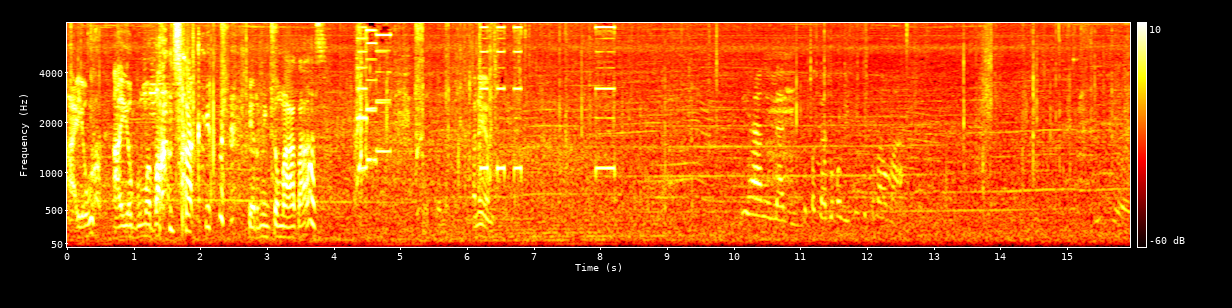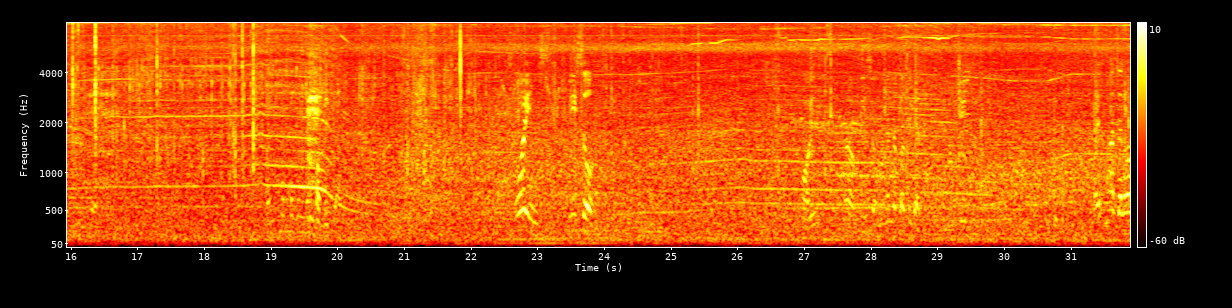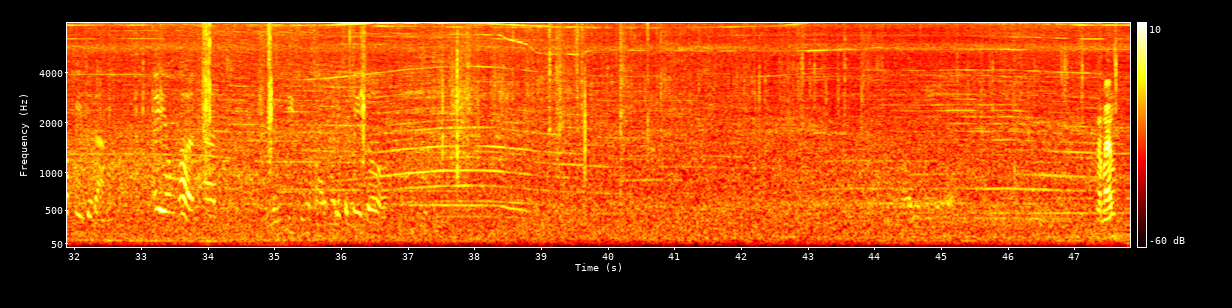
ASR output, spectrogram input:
Ayaw, ayaw bumaba sa akin. Perming tumataas. Ano yun? Ihangin lang dito. Pagka gumawin, dito tumama. Coins, piso. Coins? Ah, piso, maganda pa bigat. Kahit mga dalawang piso na. Ay, yung, ah, mga... Yung piso na para piso, piso. Ramel?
